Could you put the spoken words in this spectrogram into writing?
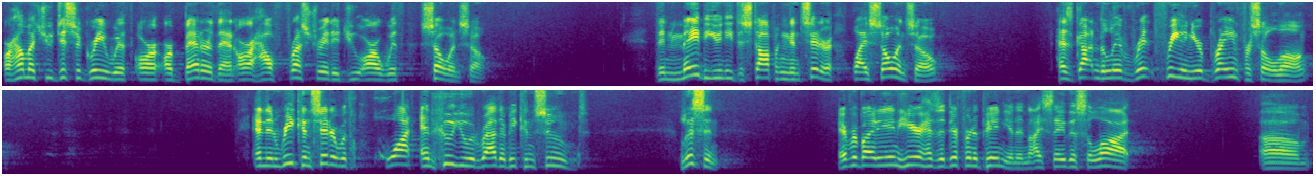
or how much you disagree with or are better than, or how frustrated you are with so and so, then maybe you need to stop and consider why so and so has gotten to live rent free in your brain for so long and then reconsider with what and who you would rather be consumed. Listen, everybody in here has a different opinion, and I say this a lot. Um,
